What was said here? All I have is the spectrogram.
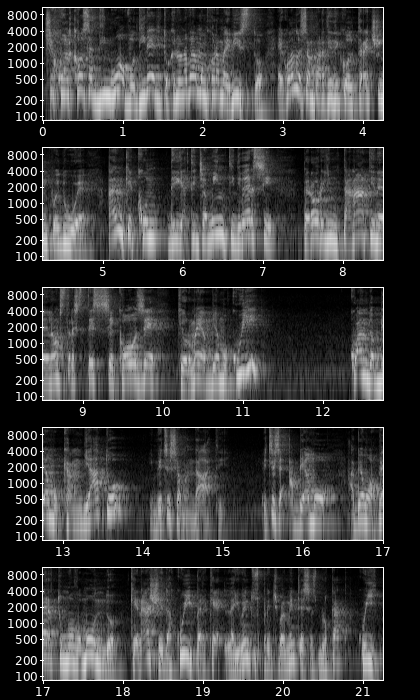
c'è qualcosa di nuovo, di inedito che non avevamo ancora mai visto. E quando siamo partiti col 3-5-2, anche con degli atteggiamenti diversi però rintanati nelle nostre stesse cose che ormai abbiamo qui, quando abbiamo cambiato, invece siamo andati. Invece abbiamo, abbiamo aperto un nuovo mondo che nasce da qui, perché la Juventus principalmente si è sbloccata qui.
